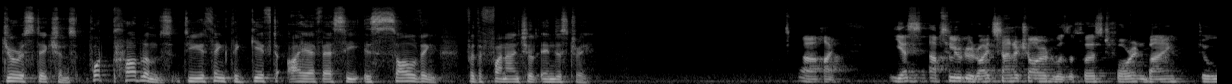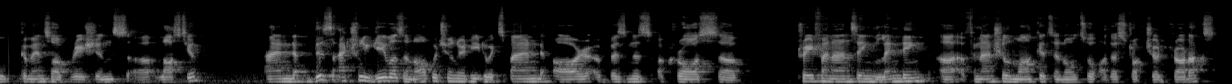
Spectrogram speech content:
jurisdictions? What problems do you think the GIFT IFSC is solving for the financial industry? Uh, hi. Yes, absolutely right. Standard Chartered was the first foreign bank to commence operations uh, last year. And this actually gave us an opportunity to expand our business across uh, trade financing, lending, uh, financial markets, and also other structured products.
